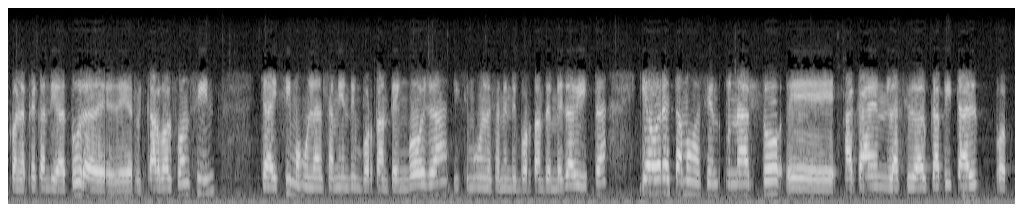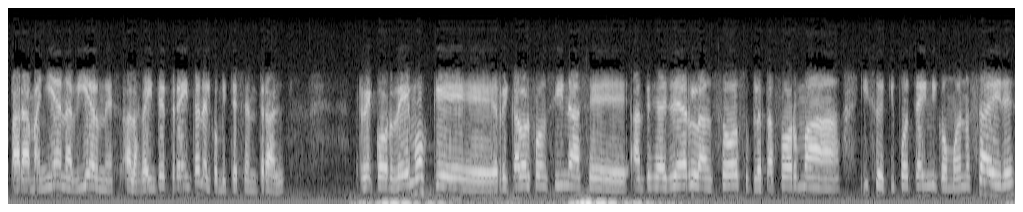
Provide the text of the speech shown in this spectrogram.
con la precandidatura de, de Ricardo Alfonsín. Ya hicimos un lanzamiento importante en Goya, hicimos un lanzamiento importante en Bellavista y ahora estamos haciendo un acto eh, acá en la ciudad capital para mañana viernes a las 20.30 en el Comité Central. Recordemos que Ricardo Alfonsín hace, antes de ayer lanzó su plataforma y su equipo técnico en Buenos Aires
